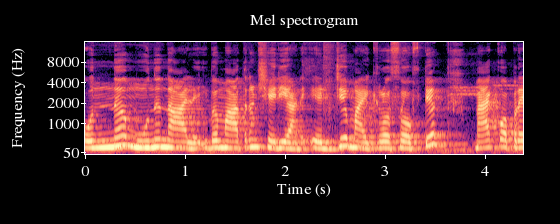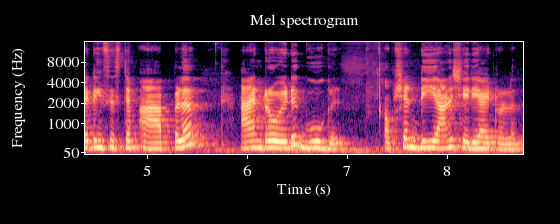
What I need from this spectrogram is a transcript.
ഒന്ന് മൂന്ന് നാല് ഇവ മാത്രം ശരിയാണ്. Edge Microsoft Mac operating system Apple Android Google option D ആണ് ശരിയായിട്ടുള്ളത്.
